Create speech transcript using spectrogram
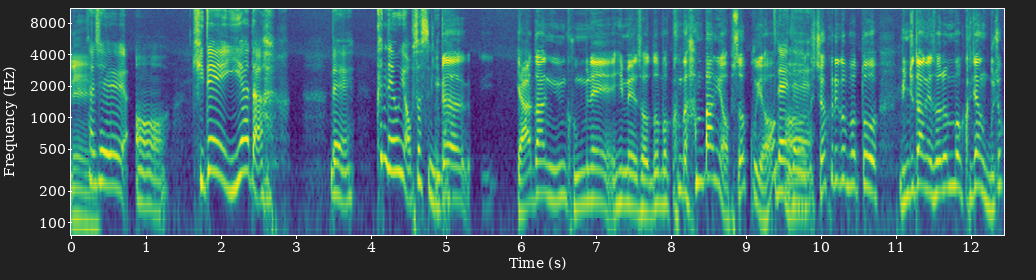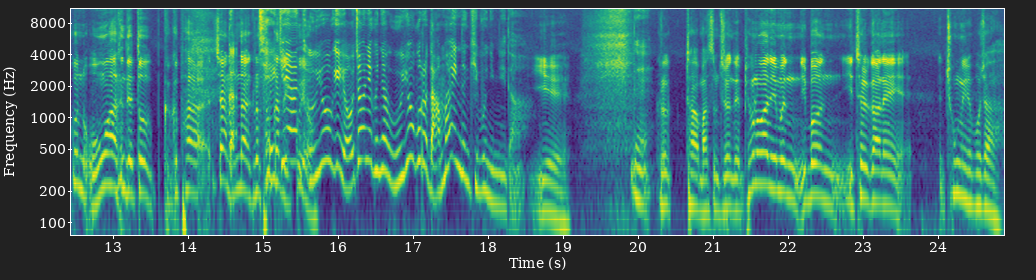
예. 사실 어 기대 이하다. 네. 큰 내용이 없었습니다. 그러니까 야당인 국민의힘에서도 뭐 큰 거 한 방이 없었고요. 네네. 그렇죠. 그리고 뭐 또 민주당에서는 뭐 그냥 무조건 옹호하는데 또 급급하지 않았나 그런 평가도 제기한 있고요. 의혹이 여전히 그냥 의혹으로 남아 있는 기분입니다. 예. 네. 그렇다 말씀드렸는데 평론가님은 이번 이틀간의 총리 후보자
